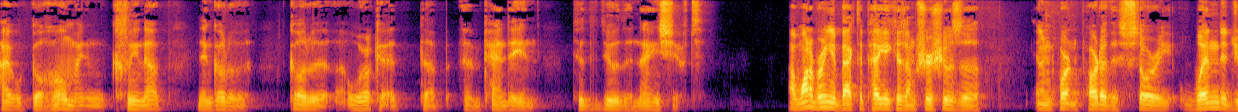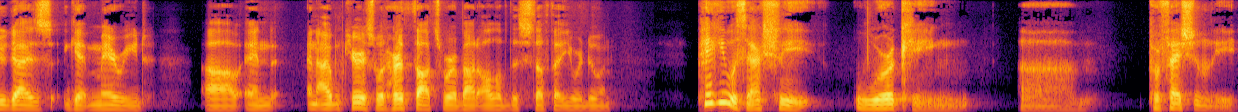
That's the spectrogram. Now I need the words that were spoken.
I would go home and clean up, then go to go to work at the Panda Inn to do the night shift. I want to bring it back to Peggy because I'm sure she was a, an important part of this story. When did you guys get married? Uh, and and I'm curious what her thoughts were about all of this stuff that you were doing. Peggy was actually working um, professionally.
